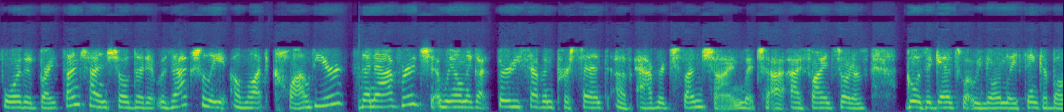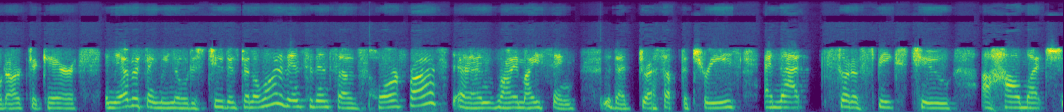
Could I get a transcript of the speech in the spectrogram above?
for the bright sunshine showed that it was actually a lot cloudier than average. We only got 37% of average sunshine, which I, I find sort of goes against what we normally think about Arctic air. And the other thing we noticed too, there's been a lot of incidents of hoarfrost and rime icing that dress up the trees, and that sort of speaks to uh, how much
